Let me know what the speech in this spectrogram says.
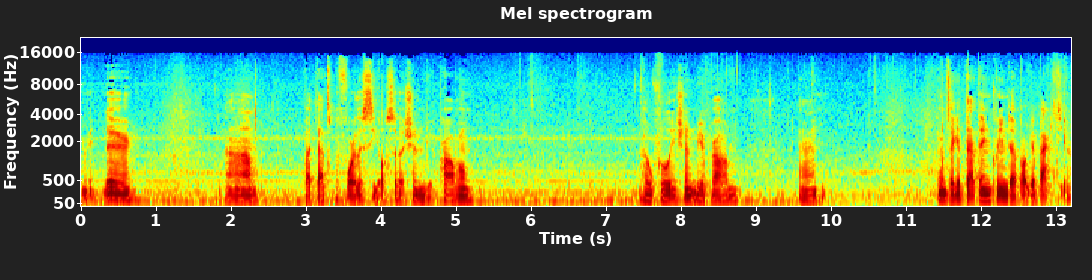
Right there. Um, but that's before the seal, so it shouldn't be a problem. Hopefully shouldn't be a problem. And once I get that thing cleaned up, I'll get back to you.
